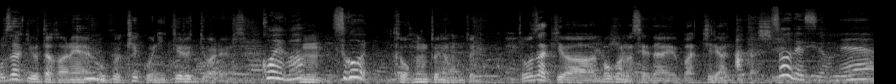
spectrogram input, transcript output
尾崎豊ね、うん。僕結構似てるって言われるんですよ。声が、うん。すごい。そう本当に本当に尾崎は僕の世代バッチリ合ってあたし。そうですよね。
